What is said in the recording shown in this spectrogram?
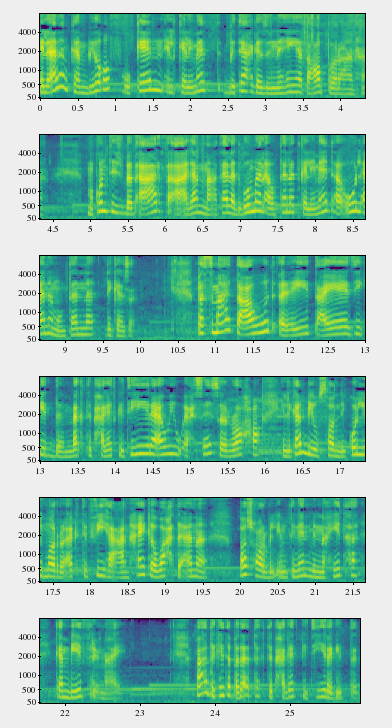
القلم كان بيقف وكان الكلمات بتعجز إن هي تعبر عنها. ما كنتش ببقى عارفة أجمع ثلاث جمل أو ثلاث كلمات أقول أنا ممتنة لكذا. بس مع التعود لقيت عادي جدا بكتب حاجات كتيرة قوي وإحساس الراحة اللي كان بيوصل لي كل مرة أكتب فيها عن حاجة واحدة أنا بشعر بالامتنان من ناحيتها كان بيفرق معايا. بعد كده بدأت أكتب حاجات كتيرة جدا.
